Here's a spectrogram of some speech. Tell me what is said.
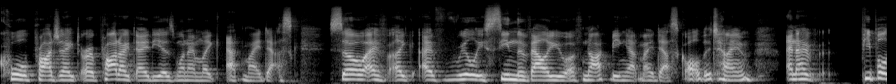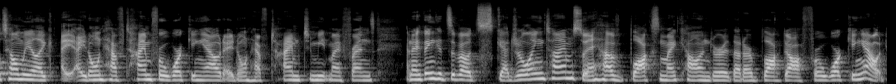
cool project or product ideas when I'm like at my desk. So I've like I've really seen the value of not being at my desk all the time. And I've people tell me like I, I, don't have time for working out. I don't have time to meet my friends. And i think it's about scheduling time. So i have blocks in my calendar that are blocked off for working out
